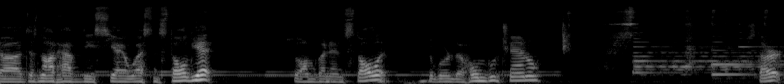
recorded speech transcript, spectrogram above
uh, does not have the CIOS installed yet. So I'm going to install it. So go to the homebrew channel. Start.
